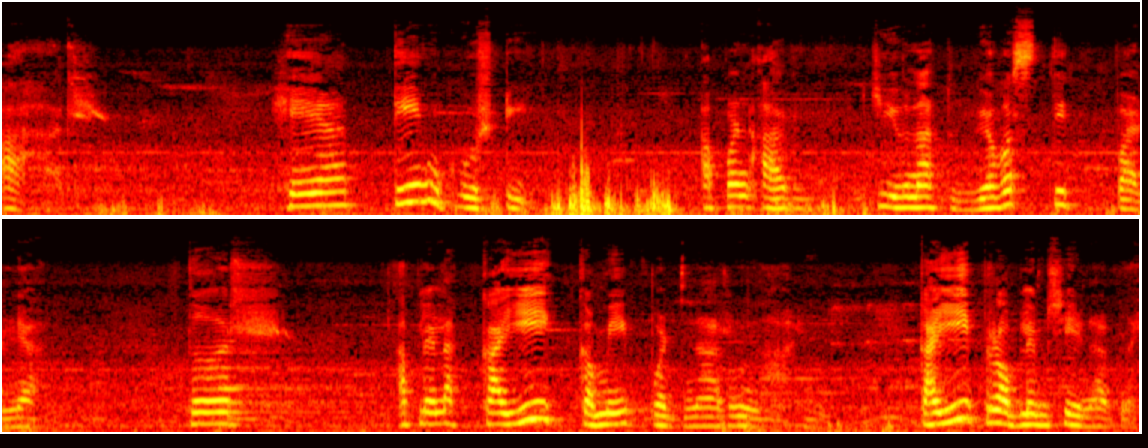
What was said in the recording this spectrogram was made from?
आहार. हे या तीन गोष्टी आपण आज जीवनात व्यवस्थित पाळल्या तर आपल्याला काही कमी पडणार नाही. काही प्रॉब्लेम्स येणार नाही.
